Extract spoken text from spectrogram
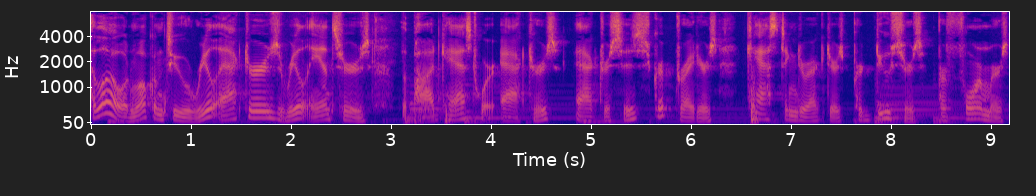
Hello, and welcome to Real Actors, Real Answers, the podcast where actors, actresses, scriptwriters, casting directors, producers, performers,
